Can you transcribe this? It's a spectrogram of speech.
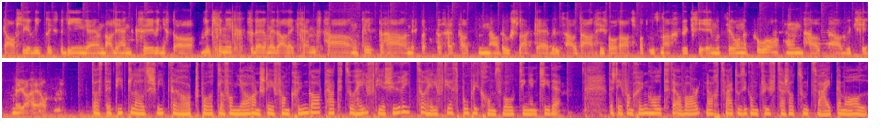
garstigen Witterungsbedingungen und alle haben gesehen, wie ich da wirklich mich zu dieser Medaille gekämpft habe und gelitten habe und ich glaube, das hat halt dann auch den Ausschlag gegeben, weil es auch das ist, was Radsport ausmacht, wirklich Emotionen pur und halt auch wirklich mega hart. Dass der Titel als Schweizer Radsportler vom Jahr an Stefan Küngart hat zur Hälfte eine Jury, zur Hälfte das Publikumsvoting entschieden. Der Stefan Küng holt den Award nach 2015 schon zum zweiten Mal.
